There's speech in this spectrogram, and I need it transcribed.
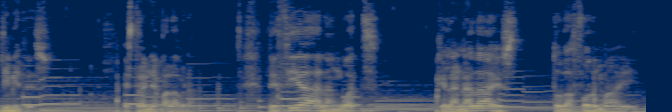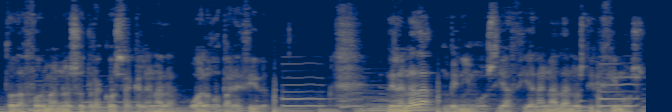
Límites. Extraña palabra. Decía Alan Watts que la nada es toda forma y toda forma no es otra cosa que la nada o algo parecido. De la nada venimos y hacia la nada nos dirigimos.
